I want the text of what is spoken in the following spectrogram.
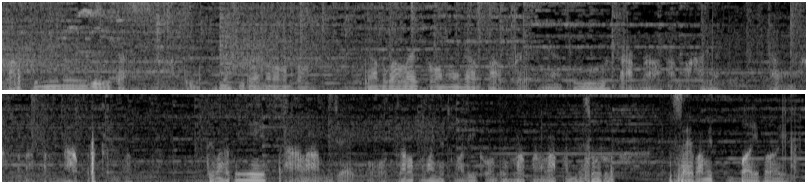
kelas ini kita terima kasih sudah menonton jangan lupa like komen dan subscribe-nya tur karena tanpa kalian pernah berkembang terima kasih. Salam jackpot. Selamat namanya cuma di konten 88 ya seluruh. Saya pamit. Bye bye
